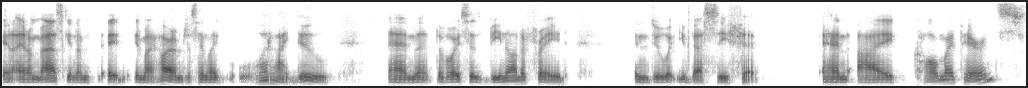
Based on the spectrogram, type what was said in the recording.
and, and, I'm asking I'm in my heart I'm just saying like what do I do? And the, the voice says be not afraid and do what you best see fit. And I call my parents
